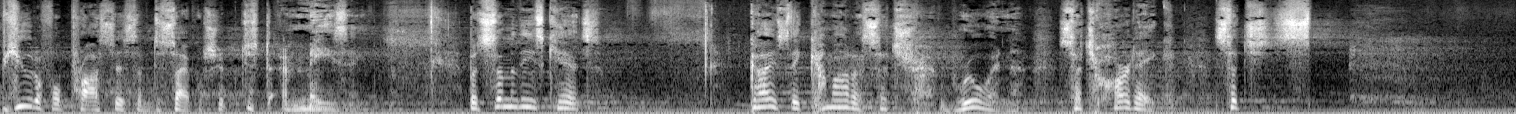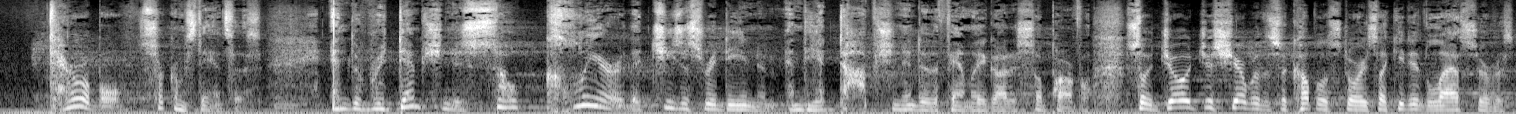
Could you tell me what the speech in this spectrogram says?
beautiful process of discipleship, just amazing. But some of these kids, guys, they come out of such ruin, such heartache, such terrible circumstances. And the redemption is so clear that Jesus redeemed him, and the adoption into the family of God is so powerful. So, Joe, just share with us a couple of stories, like he did the last service,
